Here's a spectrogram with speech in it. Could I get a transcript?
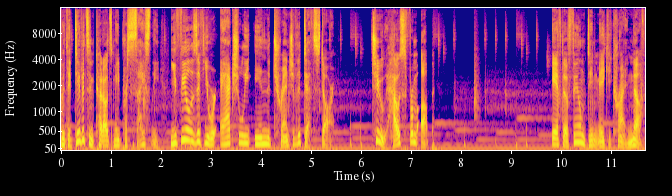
With the divots and cutouts made precisely, you feel as if you were actually in the trench of the Death Star. 2. House from Up If the film didn't make you cry enough,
